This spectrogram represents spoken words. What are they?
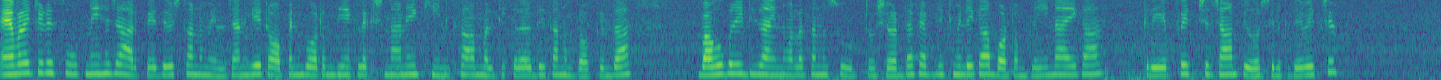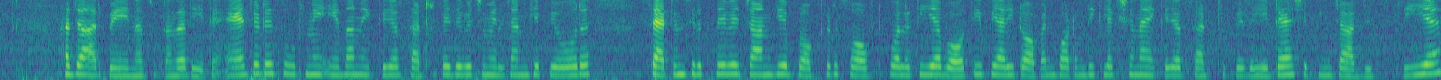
ਇਹ ਵਾਲੇ ਜਿਹੜੇ ਸੂਟ ਨੇ 1000 ਰੁਪਏ ਦੇ ਵਿੱਚ ਤੁਹਾਨੂੰ ਮਿਲ ਜਾਣਗੇ। ਟੌਪ ਐਂਡ ਬਾਟਮ ਦੀਆਂ ਕਲੈਕਸ਼ਨਾਂ ਨੇ, ਖੀਨਖਾ ਮਲਟੀ ਕਲਰ ਦੀ ਤੁਹਾਨੂੰ ਬ੍ਰੋਕਰ ਦਾ, ਬਾਹੂਬਲੀ ਡਿਜ਼ਾਈਨ ਵਾਲਾ ਤੁਹਾਨੂੰ ਸੂਟ ਤੋਂ ਸ਼ਰਟ ਦਾ ਫੈਬਰਿਕ ਮਿਲੇਗਾ ਬਾਟਮ ਪਲੇਨ ਆਏਗਾ ਕ੍ਰੇਪ ਵਿੱਚ ਜਾਂ ਪਿਓਰ ਸਿਲਕ ਦੇ ਵਿੱਚ। 1000 ਰੁਪਏ ਇਹਨਾਂ ਸੂਟਾਂ ਦਾ ਰੇਟ ਹੈ। ਇਹ ਜਿਹੜੇ ਸੂਟ ਨੇ, ਇਹ ਤੁਹਾਨੂੰ 1060 ਰੁਪਏ ਦੇ ਵਿੱਚ ਮਿਲ ਜਾਣਗੇ। ਪਿਓਰ ਸੈਟਨ ਸਿਲਕ ਦੇ ਵਿੱਚ ਆਣਗੇ ਬ੍ਰੋਕਟ ਸੌਫਟ ਕੁਆਲਿਟੀ ਹੈ, ਬਹੁਤ ਹੀ ਪਿਆਰੀ ਟੌਪ ਐਂਡ ਬਾਟਮ ਦੀ ਕਲੈਕਸ਼ਨ ਹੈ। 1060 ਰੁਪਏ ਰੇਟ ਹੈ ਸ਼ਿਪਿੰਗ ਚਾਰजेस ਫ੍ਰੀ ਹੈ।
